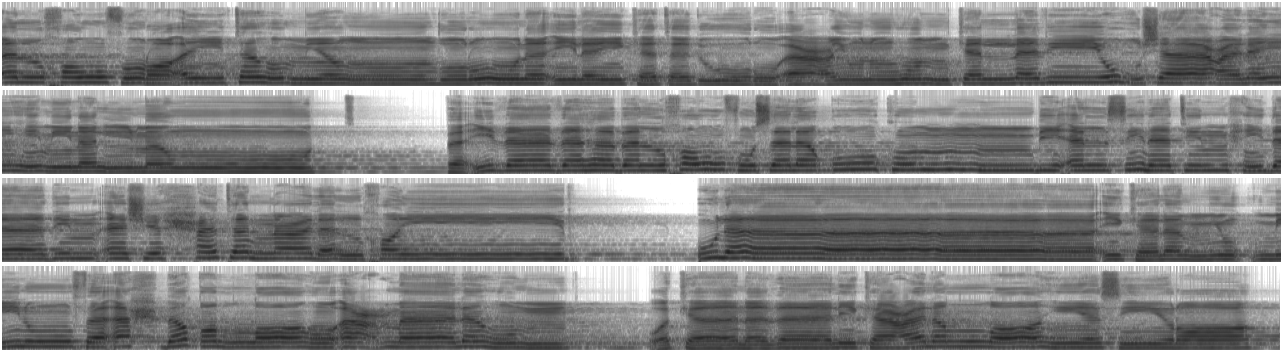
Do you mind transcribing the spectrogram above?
الخوف رأيتهم ينظرون إليك تدور أعينهم كالذي يغشى عليه من الموت. فإذا ذهب الخوف سلقوكم بألسنة حداد أشحة على الخير أولئك لم يؤمنوا فأحبط الله أعمالهم وكان ذلك على الله يسيرا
